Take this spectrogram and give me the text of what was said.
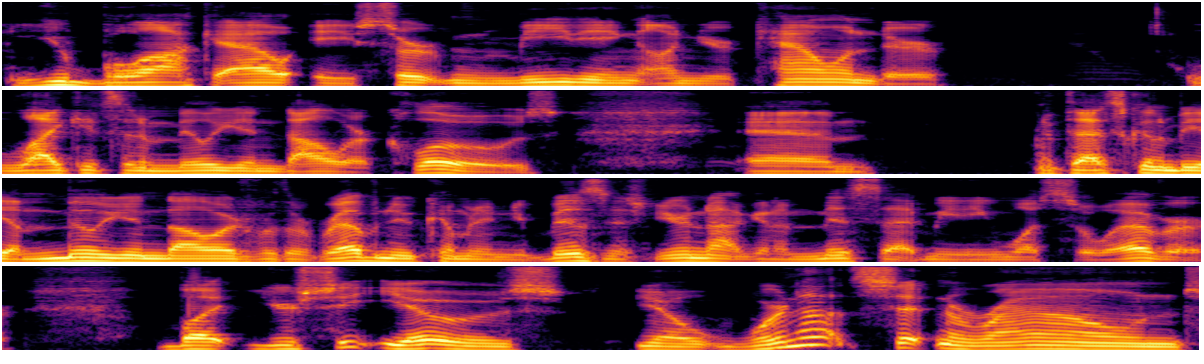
you block out a certain meeting on your calendar like it's a million dollar close. And if that's going to be a million dollars worth of revenue coming in your business, you're not going to miss that meeting whatsoever. But your CEOs, you know, we're not sitting around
